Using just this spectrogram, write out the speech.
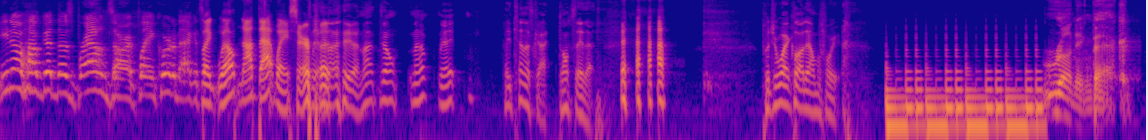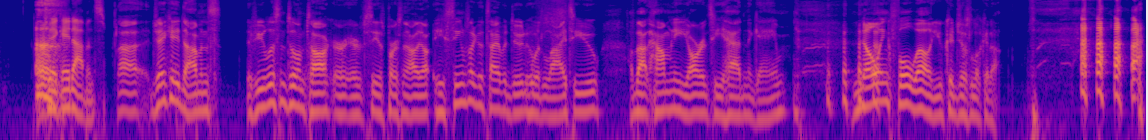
you know how good those Browns are at playing quarterback. It's like, well, not that way, sir. Yeah, But not, yeah, not don't no. Hey, hey, tennis guy, don't say that. Put your white claw down before you. Running back. J.K. Dobbins. Uh, J.K. Dobbins, if you listen to him talk or, or see his personality, he seems like the type of dude who would lie to you about how many yards he had in the game, knowing full well you could just look it up.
